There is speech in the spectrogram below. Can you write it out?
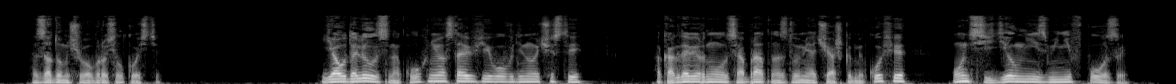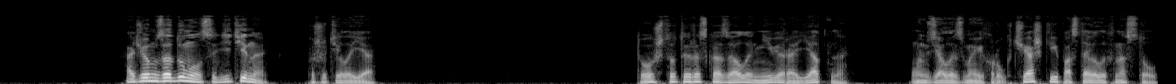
— задумчиво бросил Костя. Я удалилась на кухню, оставив его в одиночестве, а когда вернулась обратно с двумя чашками кофе, он сидел, не изменив позы. — О чем задумался, детина? — пошутила я. То, что ты рассказала, невероятно. Он взял из моих рук чашки и поставил их на стол.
